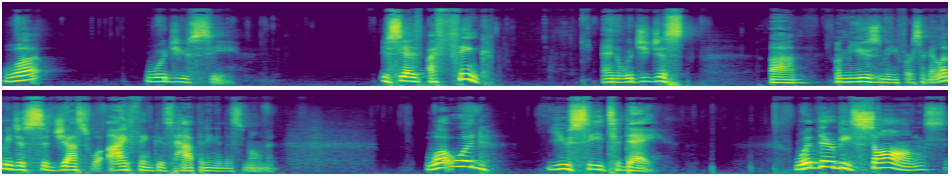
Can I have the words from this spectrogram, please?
what would you see? You see, I, I think, and would you just um, amuse me for a second? Let me just suggest what I think is happening in this moment. What would you see today? Would there be songs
